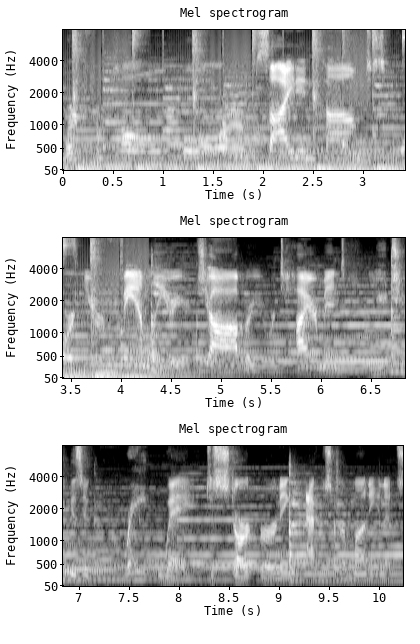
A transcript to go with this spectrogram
work from home or side income to support your family or your job or your retirement. YouTube is a great way to start earning extra money and it's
